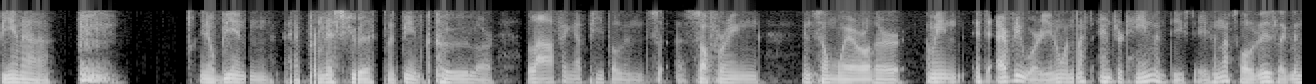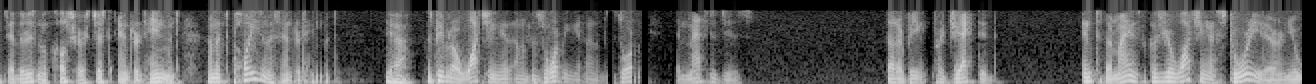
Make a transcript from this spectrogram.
being a you know being uh, promiscuous and being cool or laughing at people and su- uh, suffering in some way or other. I mean, it's everywhere, you know, and that's entertainment these days, and that's all it is. Like Lynn said, there is no culture; it's just entertainment, and it's poisonous entertainment Yeah. because people are watching it and absorbing it and absorbing the messages that are being projected into their minds because you're watching a story there and you're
